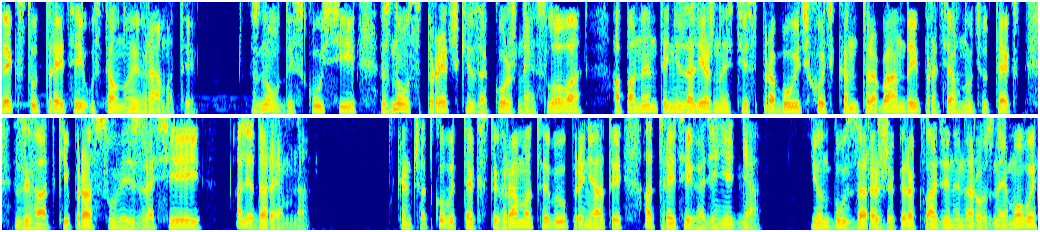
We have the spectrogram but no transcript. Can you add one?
тэксту трэцяй устаўной граматы зноў дыскусіі зноў спрэчкі за кожнае слова. Апаненты незалежнасці спрабуюць хоць кантрабандай працягнуць у тэкст згадкі пра сувязь з рассеяй але дарэмна. Канчатковы тэкст граматы быў прыняты а трэцяй гадзіне дня. Ён быў зараз жа перакладзены на розныя мовы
